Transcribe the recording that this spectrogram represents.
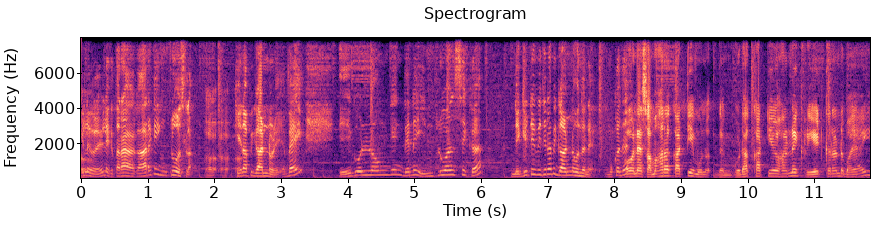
ඒල එක තර ආකාරක ඉන්ෆලෝස්ලා කියල අපි ගන්න ඕනේ. ඇබැයි ඒගොල්ලොන්ගෙන් දෙන ඉන්ෆලුවන්ස එක නෙගෙට විදිර අපි ගන්න හොඳන මොකද ඕන සමහර කට්ටිය මොන දැම් ගොඩක් කට්ටිය හන්න ක්‍රියේට් කරන්න බයයි.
